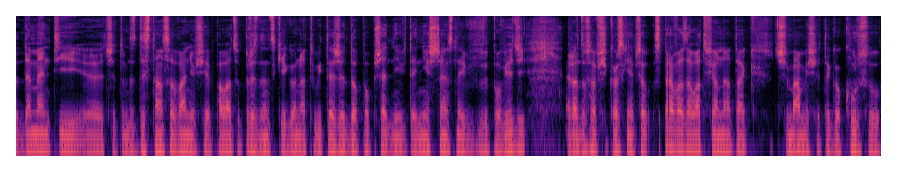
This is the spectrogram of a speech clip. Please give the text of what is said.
e, dementi e, czy tym zdystansowaniu się Pałacu Prezydenckiego na Twitterze do poprzedniej, tej nieszczęsnej wypowiedzi, Radosław Sikorski napisał, sprawa załatwiona, tak, trzymamy się tego kursu,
